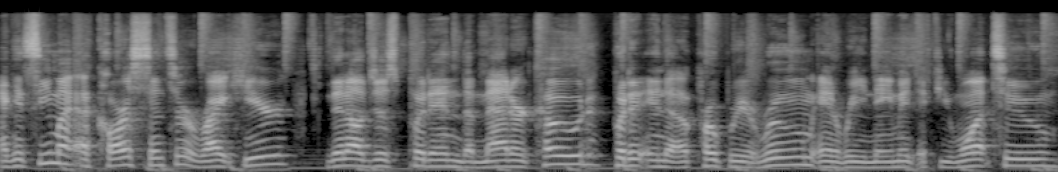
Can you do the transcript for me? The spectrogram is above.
I can see my Aqara sensor right here. Then I'll just put in the matter code, put it in the appropriate room and rename it if you want to.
